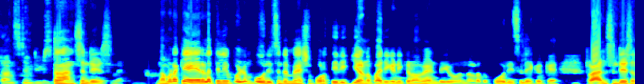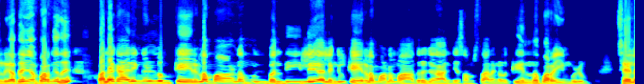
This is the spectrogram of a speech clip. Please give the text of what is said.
ട്രാൻസ്ജെൻഡേഴ്സ് ട്രാൻസ്ജെൻഡേഴ്സിനെ നമ്മുടെ കേരളത്തിൽ ഇപ്പോഴും പോലീസിന്റെ മേശപ്പുറത്ത് ഇരിക്കുകയാണ്. പരിഗണിക്കണോ വേണ്ടയോ എന്നുള്ളത്. പോലീസിലേക്കൊക്കെ ട്രാൻസ്ജെൻഡേഴ്സ് ഉണ്ട് അതാ ഞാൻ പറഞ്ഞത്. പല കാര്യങ്ങളിലും കേരളമാണ് മുൻപന്തിയിൽ അല്ലെങ്കിൽ കേരളമാണ് മാതൃക അന്യ സംസ്ഥാനങ്ങൾക്ക് എന്ന് പറയുമ്പോഴും ചില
